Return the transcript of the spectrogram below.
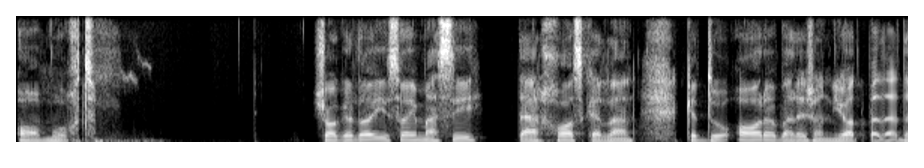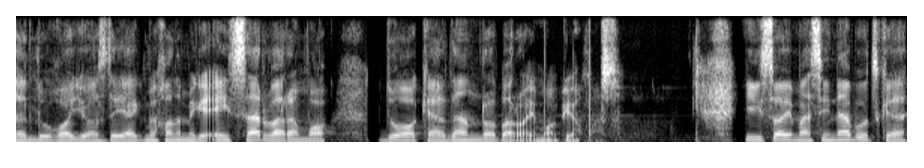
آموخت. شاگردای عیسی مسیح درخواست کردن که دعا را برایشان یاد بده. در لوقا 11 یک می‌خوانه میگه ای سرور ما دعا کردن را برای ما بیاموز. عیسی مسیح نبود که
